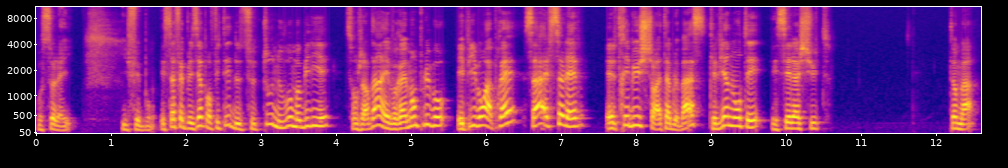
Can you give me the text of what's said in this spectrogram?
au soleil. Il fait bon. Et ça fait plaisir de profiter de ce tout nouveau mobilier. Son jardin est vraiment plus beau. Et puis bon, après, ça, elle se lève. Elle trébuche sur la table basse qu'elle vient de monter. Et c'est la chute. Thomas,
